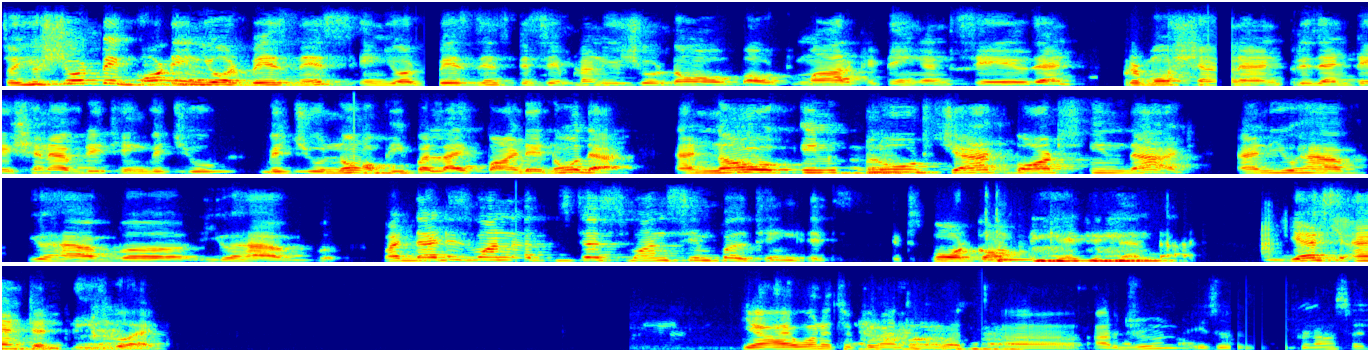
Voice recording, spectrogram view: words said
So you should be good in your business in your business discipline. You should know about marketing and sales and promotion and presentation everything which you which you know people like pandey know that and now include chatbots in that and you have you have uh, you have but that is one it's just one simple thing it's it's more complicated than that yes anton please go ahead Yeah, I wanted to comment on what uh, Arjun is it pronounce it?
